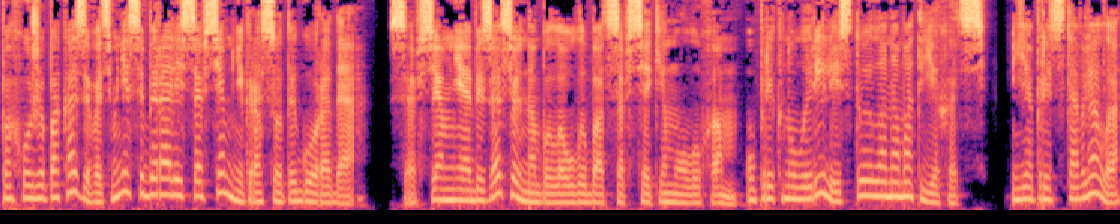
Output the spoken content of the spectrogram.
Похоже, показывать мне собирались совсем не красоты города. «Совсем не обязательно было улыбаться всяким олухам», — упрекнул Ирили, стоило нам отъехать. Я представляла,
